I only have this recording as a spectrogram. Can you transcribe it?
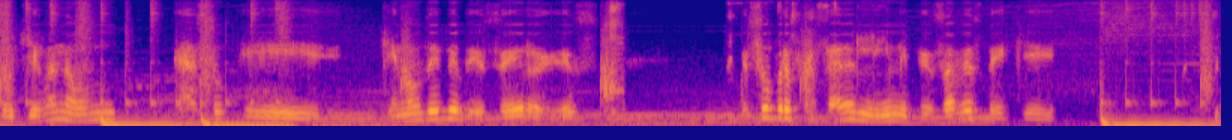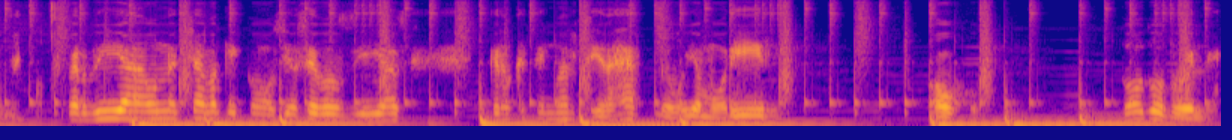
lo llevan a un caso que, que no debe de ser, es sobrepasar el límite, ¿sabes? De que perdí a una chava que conocí hace dos días, creo que tengo ansiedad, me voy a morir. Ojo, todo duele,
